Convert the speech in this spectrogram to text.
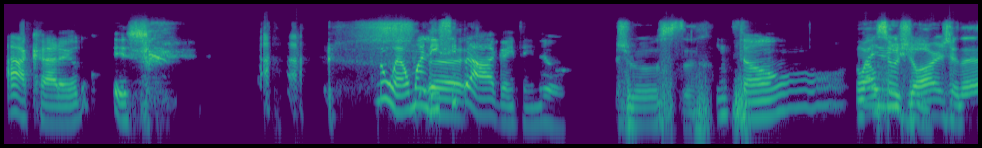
Ah, cara, eu não conheço. Não é uma Alice É. Braga, entendeu? Justo. Então. Não é o seu enfim, Jorge, né?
